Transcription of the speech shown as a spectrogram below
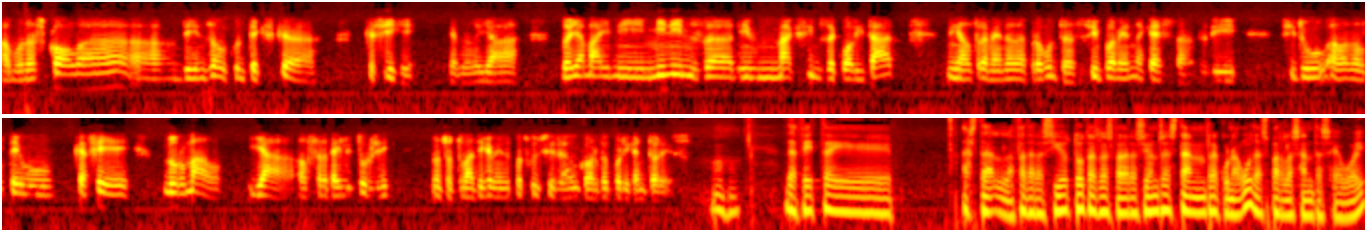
en una escola, eh, dins el context que, que sigui. Que no hi ha, no hi ha mai ni mínims de, ni màxims de qualitat ni altra mena de preguntes, simplement aquesta. És a dir, si tu en el teu cafè normal hi ha el servei litúrgic, doncs automàticament pots considerar un cor de poricantores. Uh -huh. De fet, eh, està, la federació, totes les federacions estan reconegudes per la Santa Seu, oi?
